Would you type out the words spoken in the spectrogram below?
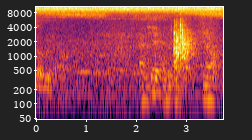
受不了，感谢感谢，没有。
